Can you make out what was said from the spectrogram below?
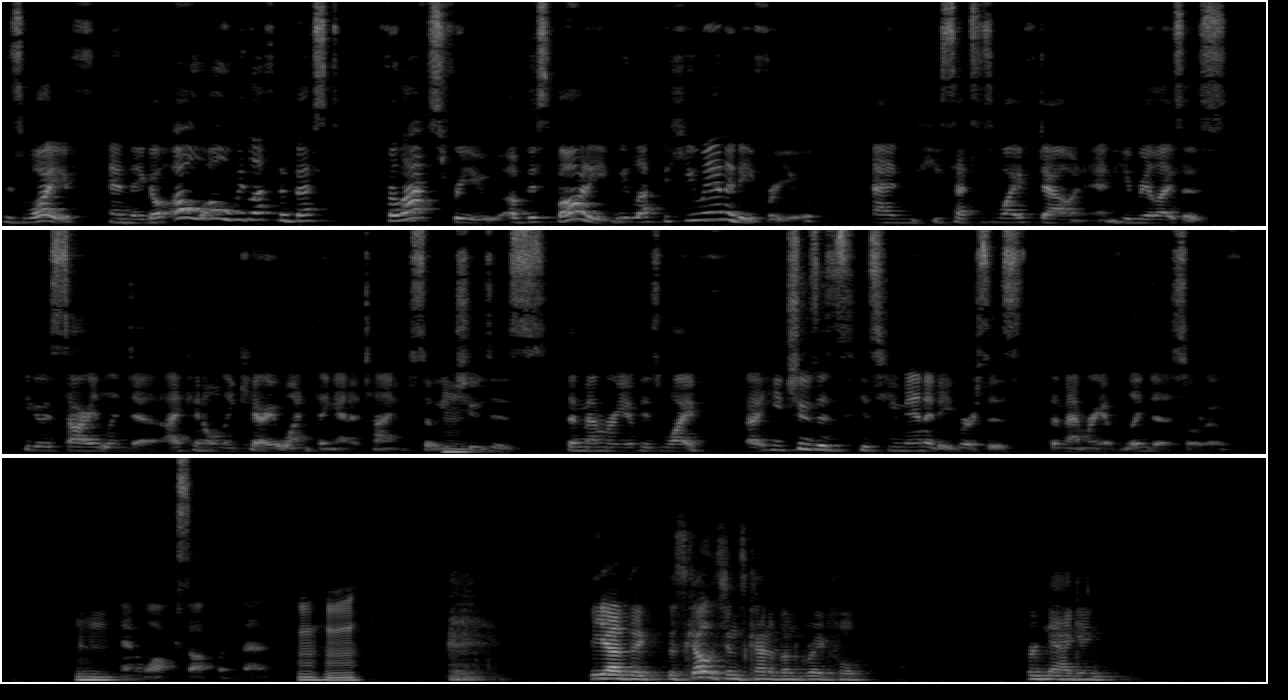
his wife, and they go, "Oh, oh, we left the best for last for you of this body. We left the humanity for you." And he sets his wife down, and he realizes he goes, "Sorry, Linda, I can only carry one thing at a time." So he Mm. chooses the memory of his wife. Uh, he chooses his humanity versus the memory of Linda, sort of, Mhm. and walks off with that. Mm-hmm. Yeah, the the skeleton's kind of ungrateful for nagging.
